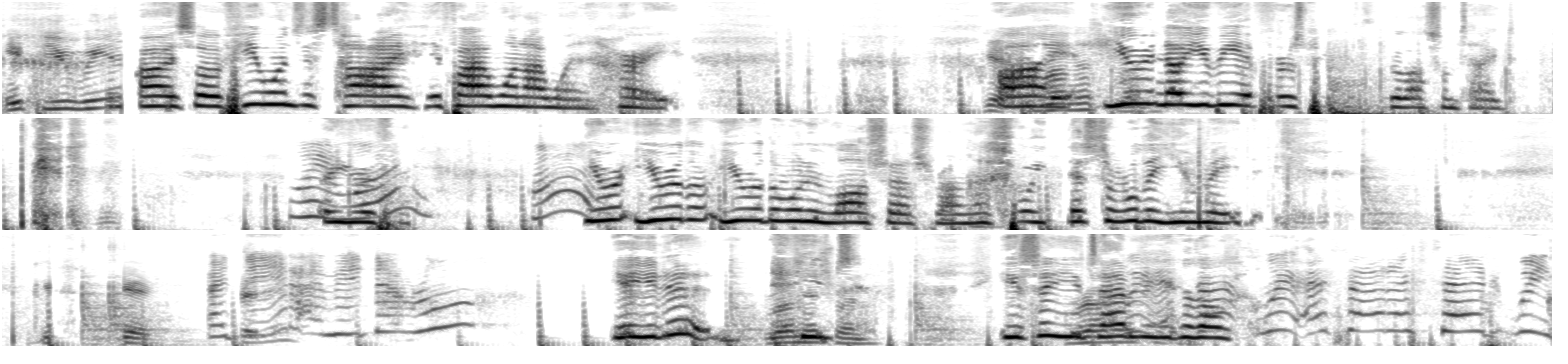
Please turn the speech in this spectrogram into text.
if you win, All right. So if he wins, it's tie. If I win, I win. All right. yeah, Uh, you round. no, you be at first because your last one tagged. Wait, Are you what? ready? You were you were the you were the one who lost last round. That's what that's the rule that you made. Yeah, I did? I made that rule? Yeah, you did. run You, this one. you said you Run tagged it. me Wait, I because I was. wait, I thought I said, wait,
